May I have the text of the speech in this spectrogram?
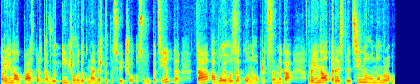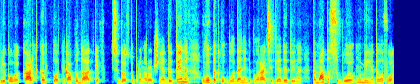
оригінал паспорта або іншого документа, що посвідчує особу пацієнта та або його законного представника, оригінал реєстраційного номеру облікової картки платника податків, свідоцтво про народження дитини у випадку укладання декларації для дитини та мати з собою мобільний телефон.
